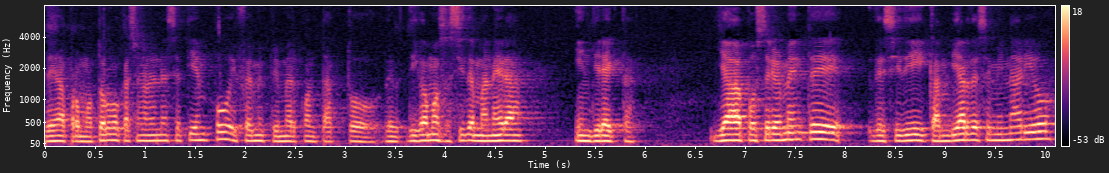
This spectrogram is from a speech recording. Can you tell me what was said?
era promotor vocacional en ese tiempo y fue mi primer contacto, digamos así, de manera indirecta. Ya posteriormente decidí cambiar de seminario,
